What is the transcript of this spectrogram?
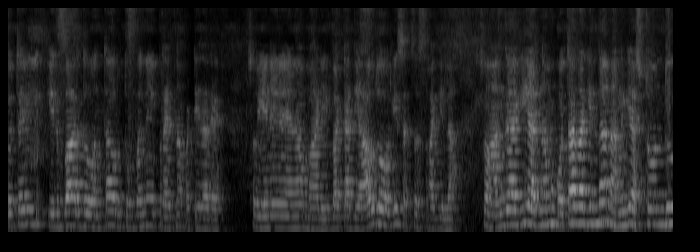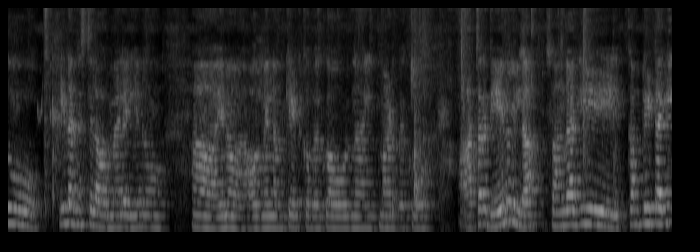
ಜೊತೆಯಲ್ಲಿ ಇರಬಾರ್ದು ಅಂತ ಅವ್ರು ತುಂಬಾನೇ ಪ್ರಯತ್ನ ಪಟ್ಟಿದ್ದಾರೆ. ಸೊ ಏನೇನೇನೋ ಮಾಡಿ ಬಟ್ ಅದು ಯಾವುದು ಅವ್ರಿಗೆ ಸಕ್ಸಸ್ ಆಗಿಲ್ಲ. ಸೊ ಹಂಗಾಗಿ ಅದು ನಮಗೆ ಗೊತ್ತಾದಾಗಿಂದ ನನಗೆ ಅಷ್ಟೊಂದು ಇದು ಅನ್ನಿಸ್ತಿಲ್ಲ. ಅವ್ರ ಮೇಲೆ ಏನು ಏನೋ ಅವ್ರ ಮೇಲೆ ನಂಬಿಕೆ ಇಟ್ಕೋಬೇಕು ಅವ್ರನ್ನ ಇದು ಮಾಡಬೇಕು. ಆ ಥರದ್ದು ಏನೂ ಇಲ್ಲ. ಸೊ ಹಂಗಾಗಿ ಕಂಪ್ಲೀಟಾಗಿ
